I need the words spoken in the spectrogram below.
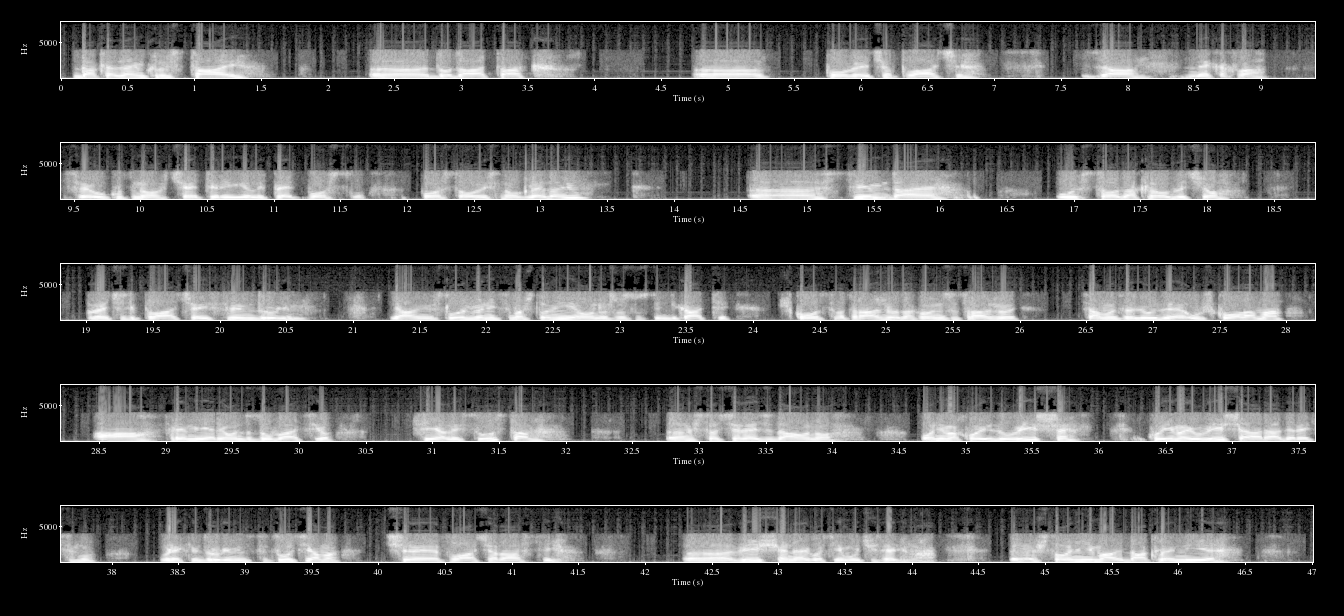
dakle da im kroz taj e, dodatak e, poveća plaće za nekakva sveukupno 4 ili 5 posto, posto ovisno o gledanju. E, s tim da je uz to dakle obećao povećati plaće i svim drugim javnim službenicima, što nije ono što su sindikati školstva tražili, dakle oni su tražili samo za ljude u školama, a premijer je onda zubacio cijeli sustav, e, što će reći da ono, onima koji idu više, koji imaju više, a rade recimo u nekim drugim institucijama, će plaća rasti e, više nego tim učiteljima. E, što njima, dakle, nije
